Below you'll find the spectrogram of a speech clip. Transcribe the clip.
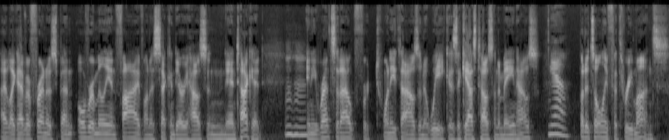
I, like I have a friend who spent over a million five on a secondary house in Nantucket, Mm-hmm. and he rents it out for twenty thousand a week as a guest house and a main house. Yeah, But it's only for three months,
